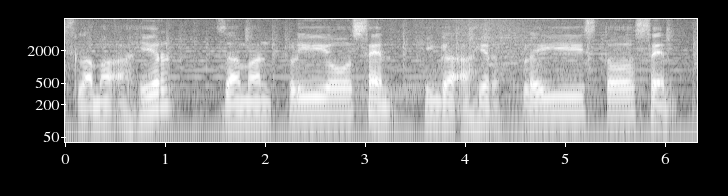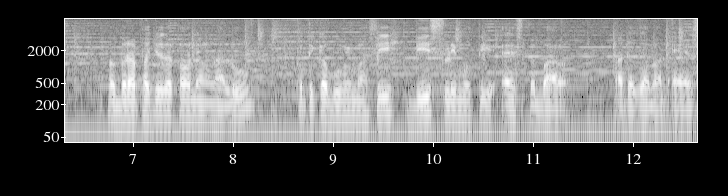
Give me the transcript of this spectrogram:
selama akhir zaman Pliocene hingga akhir Pleistocene. Beberapa juta tahun yang lalu ketika bumi masih diselimuti es tebal pada zaman es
